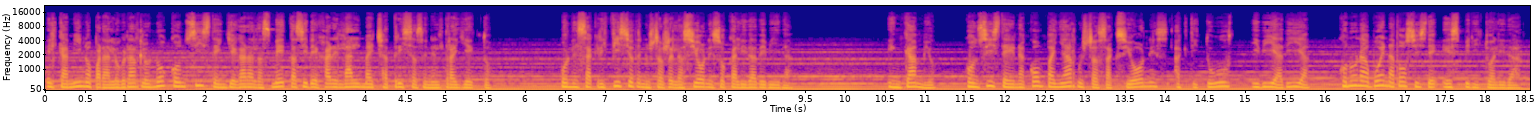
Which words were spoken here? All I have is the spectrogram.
El camino para lograrlo no consiste en llegar a las metas y dejar el alma hecha trizas en el trayecto, con el sacrificio de nuestras relaciones o calidad de vida. En cambio, consiste en acompañar nuestras acciones, actitud y día a día con una buena dosis de espiritualidad.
